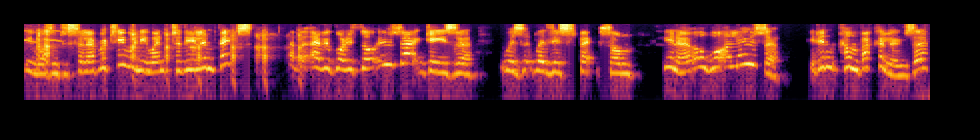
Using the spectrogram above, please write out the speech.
He wasn't a celebrity when he went to the Olympics, everybody thought, "Who's that geezer with with his specs on?" You know, oh, what a loser! He didn't come back a loser.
